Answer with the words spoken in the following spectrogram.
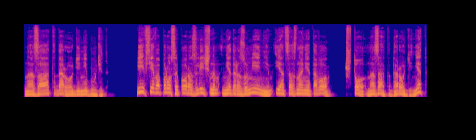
назад дороги не будет. И все вопросы по различным недоразумениям и от сознания того, что назад дороги нет,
